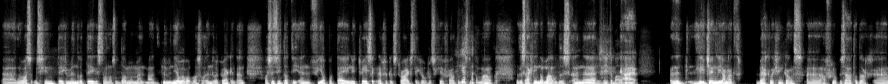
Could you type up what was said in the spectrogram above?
eh, dan was het misschien tegen mindere tegenstanders op dat moment, maar de manier waarop was al indrukwekkend. En als je ziet dat hij in vier partijen nu twee significant strikes tegenover zich heeft gehad, dat is niet normaal. Dat is echt niet normaal. Dus, en, eh, Dat is niet normaal. ja, Li Jingliang had werkelijk geen kans uh, afgelopen zaterdag. Uh,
